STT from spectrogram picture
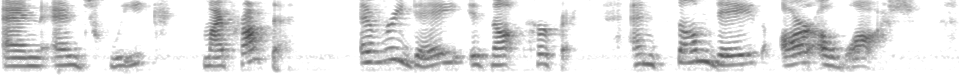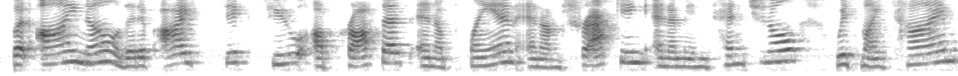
and, and tweak my process. Every day is not perfect, and some days are a wash. But I know that if I stick to a process and a plan and I'm tracking and I'm intentional with my time,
